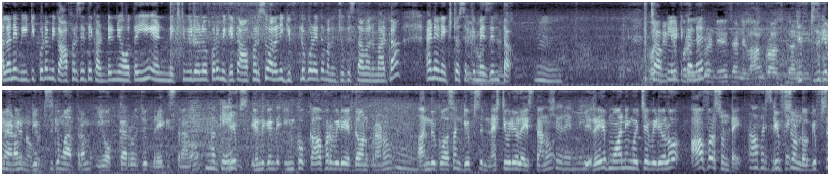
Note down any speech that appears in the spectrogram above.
అలానే వీటికి కూడా మీకు ఆఫర్స్ అయితే కంటిన్యూ అవుతాయి. అండ్ నెక్స్ట్ వీడియోలో కూడా మీకు అయితే ఆఫర్స్ అలానే గిఫ్ట్లు కూడా అయితే మనం చూపిస్తామన్నమాట. అండ్ నెక్స్ట్ వచ్చరికి magenta. Chocolate colour long cross గిఫ్ట్స్కి మేడం గిఫ్ట్స్కి మాత్రం ఈ ఒక్క రోజు బ్రేక్ ఇస్తున్నాను. గిఫ్ట్స్ ఎందుకంటే ఇంకొక ఆఫర్ వీడియో ఇద్దాం అనుకున్నాను. అందుకోసం గిఫ్ట్స్ నెక్స్ట్ వీడియోలో ఇస్తాను. చూడండి రేపు మార్నింగ్ వచ్చే వీడియోలో ఆఫర్స్ ఉంటాయి. ఆఫర్స్ గిఫ్ట్స్ ఉండవు. గిఫ్ట్స్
